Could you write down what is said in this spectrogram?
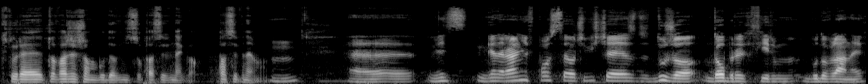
które towarzyszą budownictwu pasywnego, pasywnemu. Mm. E, więc generalnie w Polsce oczywiście jest dużo dobrych firm budowlanych,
